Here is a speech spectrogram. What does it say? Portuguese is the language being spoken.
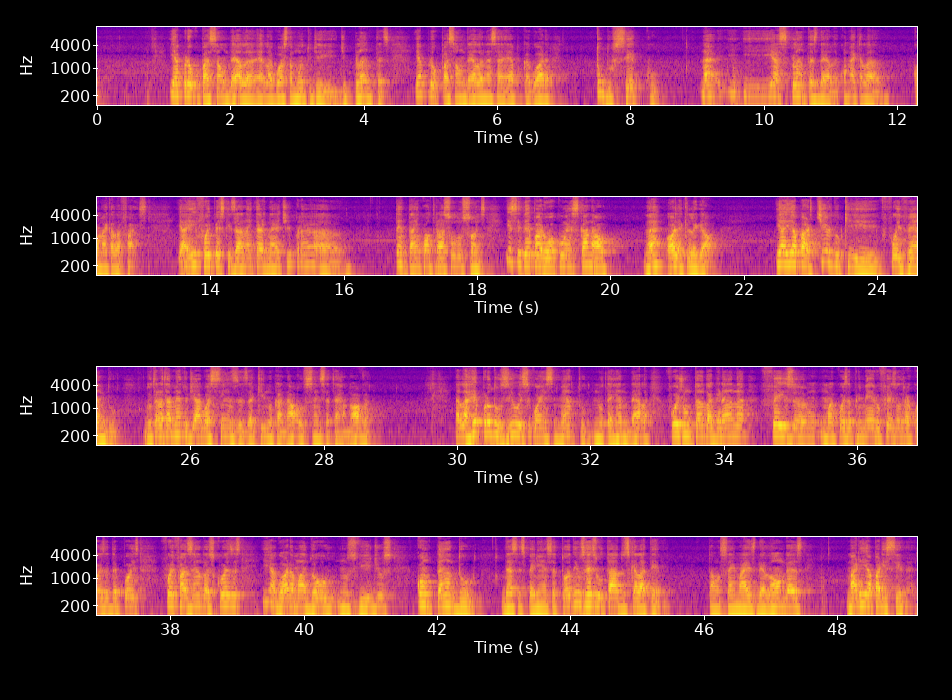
E a preocupação dela, ela gosta muito de, de plantas, e a preocupação dela nessa época agora, tudo seco, né? E, e, as plantas dela, como é que ela, como é que ela faz? E aí foi pesquisar na internet para tentar encontrar soluções. E se deparou com esse canal, né? Olha que legal. E aí, a partir do que foi vendo do tratamento de águas cinzas aqui no canal Ciência Terra Nova, ela reproduziu esse conhecimento no terreno dela, foi juntando a grana, fez uma coisa primeiro, fez outra coisa depois, foi fazendo as coisas e agora mandou uns vídeos contando dessa experiência toda e os resultados que ela teve. Então, sem mais delongas, Maria Aparecida.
